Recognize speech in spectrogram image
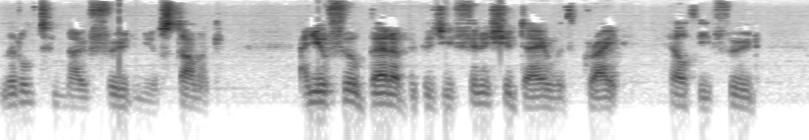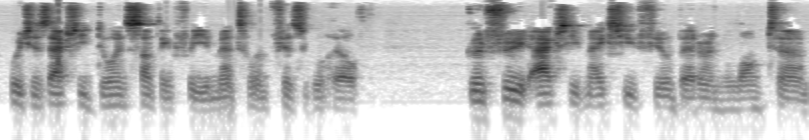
little to no food in your stomach. And you'll feel better because you finish your day with great, healthy food, which is actually doing something for your mental and physical health. Good food actually makes you feel better in the long term.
